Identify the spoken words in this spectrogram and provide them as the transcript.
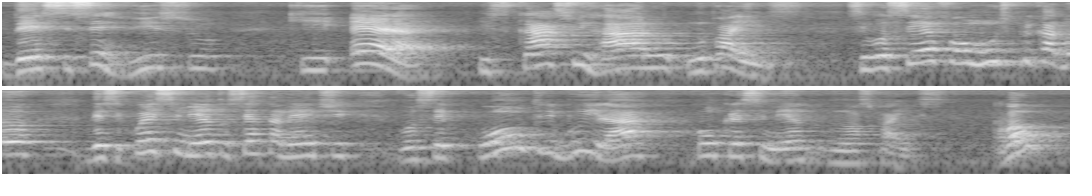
desse serviço que era escasso e raro no país. Se você for um multiplicador desse conhecimento, certamente você contribuirá com o crescimento do nosso país. Tá bom?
